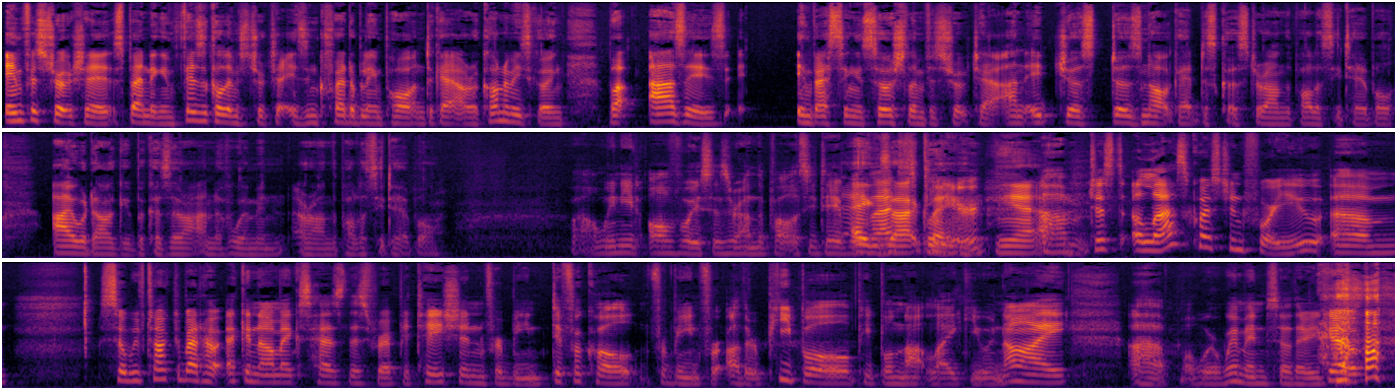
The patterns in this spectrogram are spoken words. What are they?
infrastructure spending in physical infrastructure is incredibly important to get our economies going, but as is investing in social infrastructure, and it just does not get discussed around the policy table. I would argue because there aren't enough women around the policy table. Well, we need all voices around the policy table. Exactly. Yeah. Um, just a last question for you. Um, so we've talked about how economics has this reputation for being difficult, for being for other people, people not like you and I. Uh, well, we're women, so there you go.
